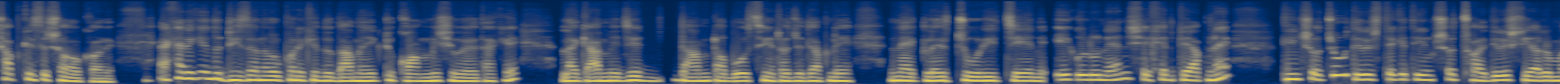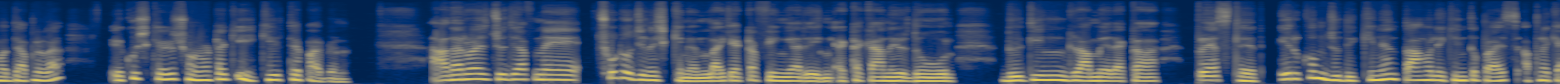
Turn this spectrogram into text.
সবকিছু সহকারে। এখানে কিন্তু ডিজাইনের উপরে কিন্তু দামে একটু কম বেশি হয়ে থাকে। লাইক আমি যে দামটা বলছি, এটা যদি আপনি নেকলেস চুরি চেন এগুলো নেন, সেক্ষেত্রে আপনি তিনশো চৌত্রিশ থেকে তিনশো ছয়ত্রিশ ইয়ারের মধ্যে আপনারা একুশ ক্যারেট স্বর্ণটা কি কিনতে পারবেন। আদারওয়াইজ যদি আপনি ছোট জিনিস কিনেন লাইক একটা ফিঙ্গারিং একটা কানের দোল, দুই তিন গ্রামের একটা ব্রেসলেট এরকম যদি কিনেন, তাহলে কিন্তু প্রাইস আপনাকে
